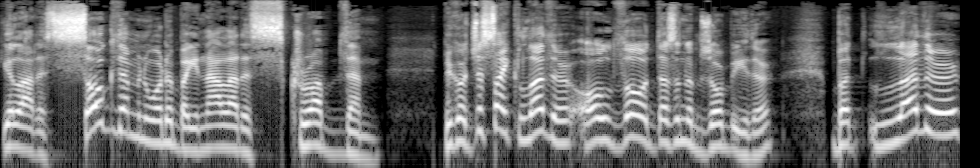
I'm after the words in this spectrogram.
you're allowed to soak them in water, but you're not allowed to scrub them. Because just like leather, although it doesn't absorb either, but leather,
